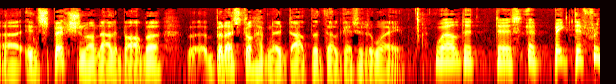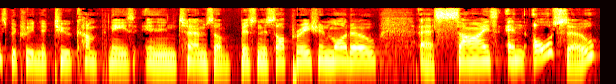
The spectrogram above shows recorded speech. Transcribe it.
uh, inspection on Alibaba. But I still have no doubt that they'll get it away. Well, there's a big difference between the two companies in terms of business operation model, uh, size, and also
